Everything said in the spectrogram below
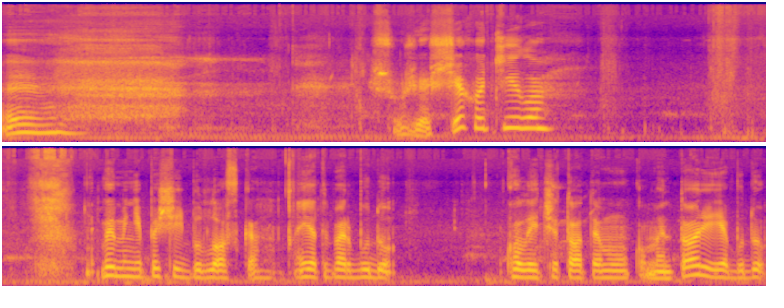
Е, Що ж я ще хотіла? Ви мені пишіть, будь ласка, я тепер буду, коли читатиму коментарі, я буду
